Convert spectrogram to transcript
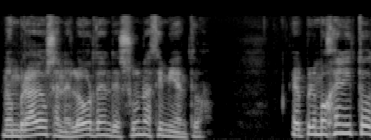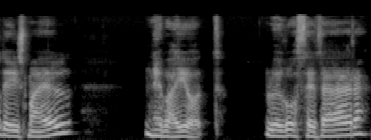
nombrados en el orden de su nacimiento. El primogénito de Ismael, Nebaiot, luego Cedar,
